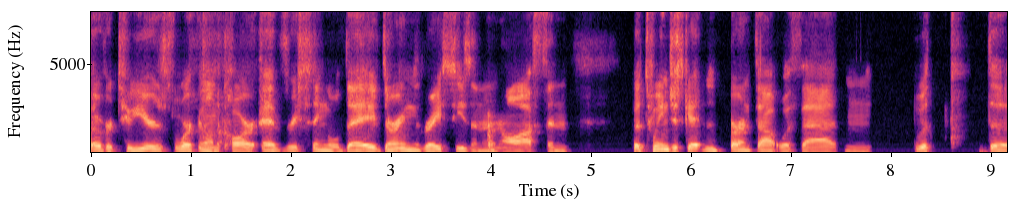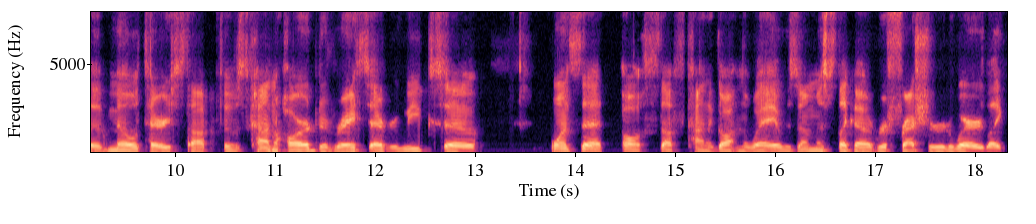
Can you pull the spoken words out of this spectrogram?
over two years working on the car every single day during the race season and off and between just getting burnt out with that and with the military stuff. It was kind of hard to race every week. So once that all stuff kind of got in the way, it was almost like a refresher to where like,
